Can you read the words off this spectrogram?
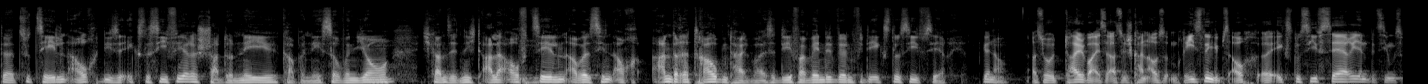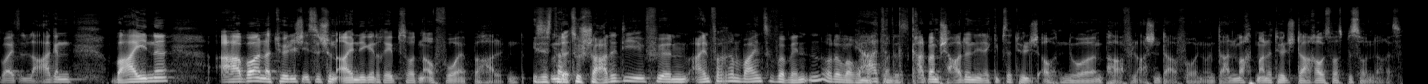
Dazu zählen auch diese Exklusivjahre, Chardonnay, Cabernet Sauvignon. Mhm. Ich kann sie nicht alle aufzählen, aber es sind auch andere Trauben teilweise, die verwendet werden für die Exklusivserie. Genau. Also teilweise. Also ich kann aus dem Riesling gibt es auch äh, Exklusivserien beziehungsweise Lagenweine. Aber natürlich ist es schon einigen Rebsorten auch vorbehalten. Ist es dann da, zu schade, die für einen einfachen Wein zu verwenden? Oder warum ja, macht man das? das? Gerade beim Chardonnay, da gibt es natürlich auch nur ein paar Flaschen davon. Und dann macht man natürlich daraus was Besonderes.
